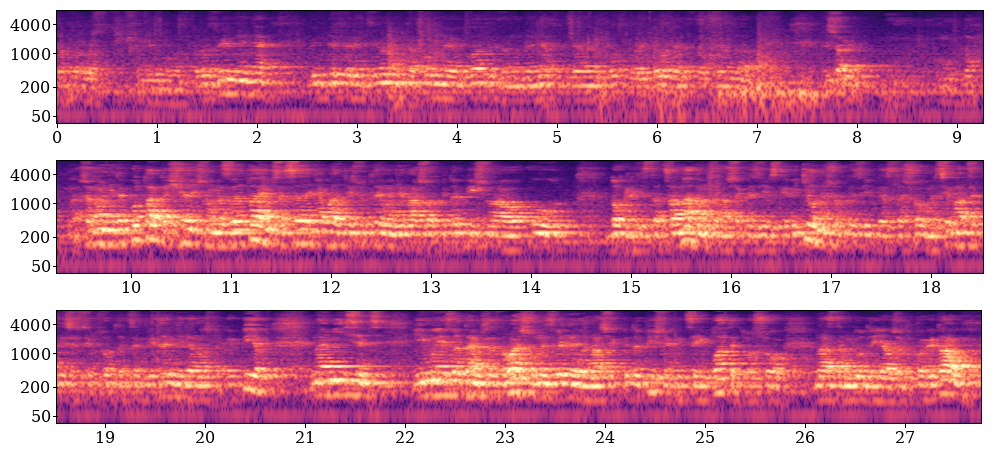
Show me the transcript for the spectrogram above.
запрошую. Про звільнення від диференційної та повної оплати за надання соціальних послуг і догляд стаціонару. Шановні депутати, щорічно ми звертаємося. Середня вартість утримання нашого підопічного у догляді стаціонарним, це наше Казівське відділення, що в Казівці розташовано 17 тисяч 732 гривні 90 копійок на місяць. І ми звертаємося з того, що ми звільнили наших підопічних від цієї плати, тому що в нас там люди, я вже доповідав,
